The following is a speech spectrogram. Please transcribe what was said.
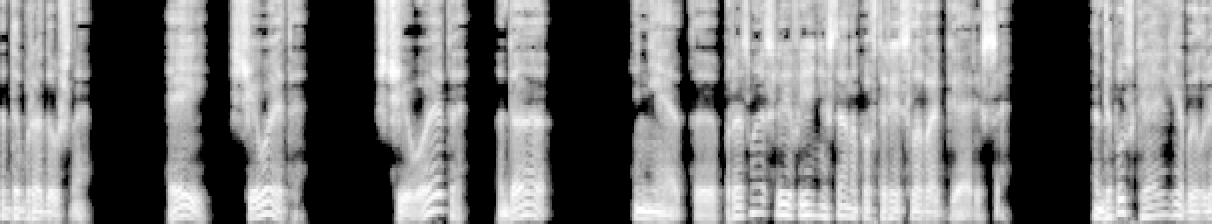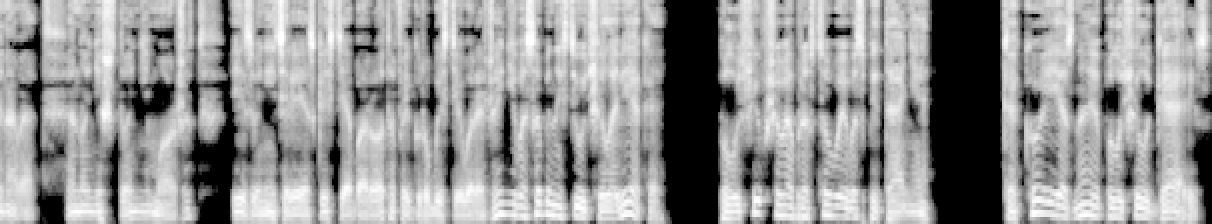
добродушно. «Эй, с чего это?» «С чего это?» «Да...» «Нет, просмыслив, я не стану повторять слова Гарриса. Допускаю, я был виноват, но ничто не может извинить резкости оборотов и грубости выражений, в особенности у человека, получившего образцовое воспитание, какое, я знаю, получил Гаррис.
